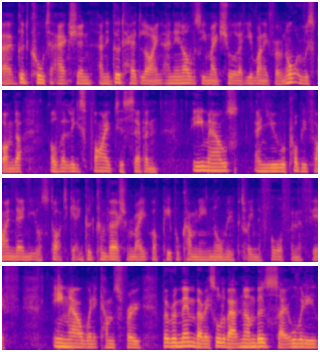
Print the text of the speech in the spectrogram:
a good call to action and a good headline and then obviously make sure that you run it for an autoresponder of at least five to seven emails and you will probably find then you'll start to get a good conversion rate of people coming in normally between the fourth and the fifth email when it comes through. But remember it's all about numbers so it already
